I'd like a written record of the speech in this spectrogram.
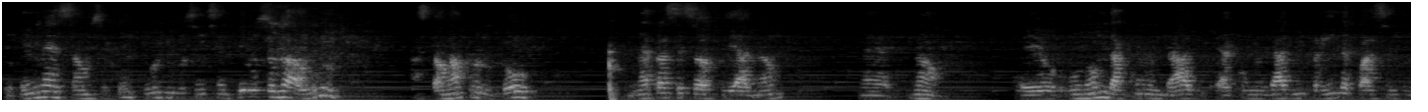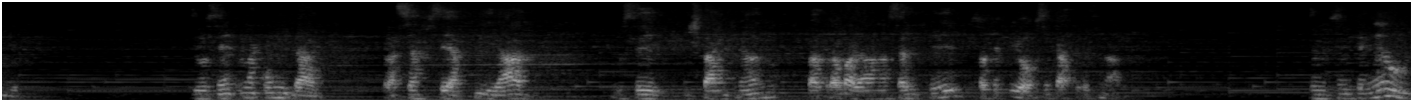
você tem imersão, você tem tudo, e você incentiva os seus alunos a se tornar produtor, não é para ser seu afiliado, não. É, não. Eu, o nome da comunidade é a comunidade Empreenda Quase Sem Dinheiro. Se você entra na comunidade para ser afiliado, você está entrando para trabalhar na CLT, só que é pior, sem carteira assinada. Você não tem nem os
